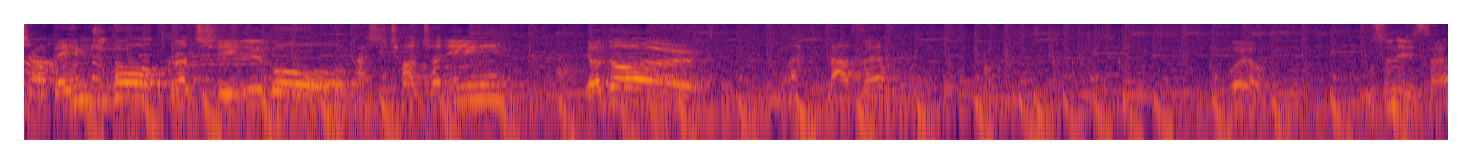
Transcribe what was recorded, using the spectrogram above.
자, 배 힘 주고 그렇지. 일곱. 다시 천천히. 여덟. 아, 나왔어요? 뭐예요? 무슨 일 있어요?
